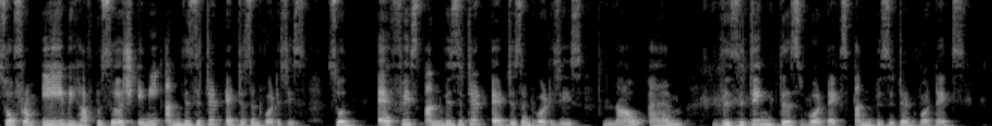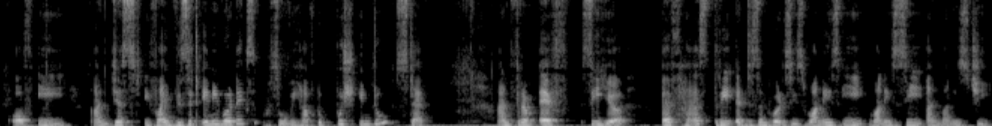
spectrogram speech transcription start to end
So from E, we have to search any unvisited adjacent vertices. So F is unvisited adjacent vertices. Now I am visiting this vertex, unvisited vertex of E and just if I visit any vertex, so we have to push into stack. And from F, see here, F has three adjacent vertices. One is E, one is C and one is G.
